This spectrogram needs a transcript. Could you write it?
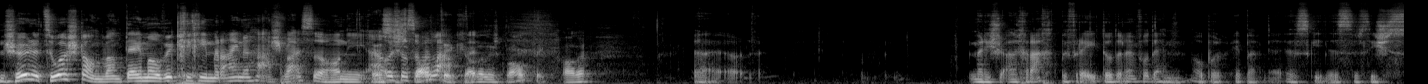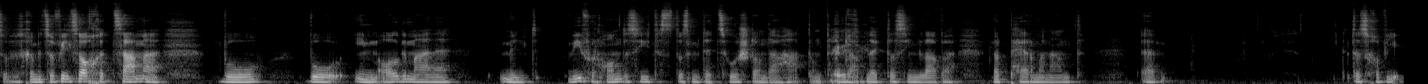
ein schöner Zustand, wenn du den mal wirklich im Reinen hast. Weißt du, habe ich auch Das schon ist so gewaltig, erlebt. ja, das ist gewaltig, oder? man ist eigentlich recht befreit oder, von dem. Aber eben, es, gibt, es, es, ist so, es kommen so viele Sachen zusammen, wo, wo im Allgemeinen müssen wie vorhanden sein, dass, dass man den Zustand auch hat. Und ich glaube nicht, dass im Leben man permanent ähm, das kann wie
